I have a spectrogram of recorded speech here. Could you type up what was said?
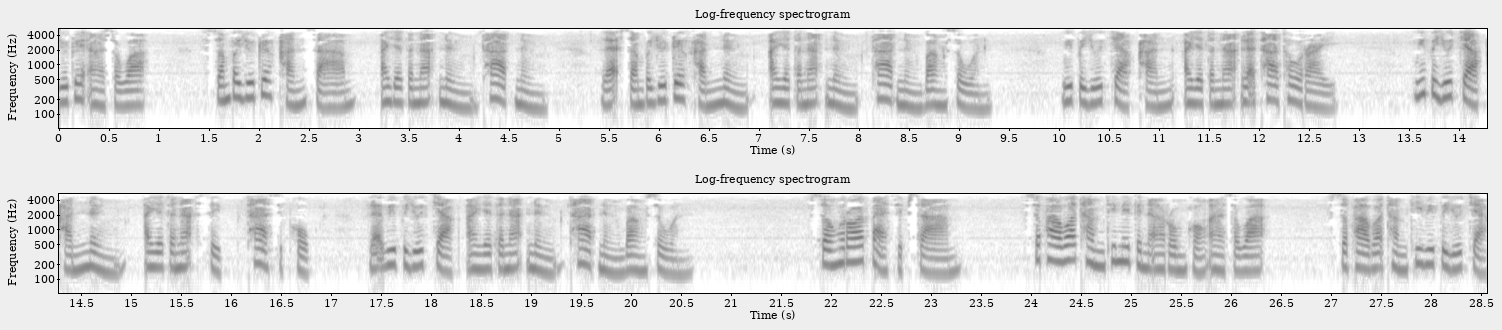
ยุทธ์ด้วยอาสวะ สัมปยุทธ์ด้วยขันสามอายตนะหนึ่งธาตุหนึ่งและสัมปยุทธ์ด้วยขันหนึ่งอายตนะหนึ่งธาตุหนึ่งบางส่วน วิปยุทธจากขันอายตนะและธาตุเท่าไร วิปยุทธจากขันหนึ่งอายตนะสิบธาตุสิบหกและวิปยุทธจากอายตนะหนึ่งธาตุหนึ่งบางส่วนสองร้อยแปดสิบสามสภาวธรรมที่ไม่เป็นอารมณ์ของอาสวะ สภาวธรรมที่วิปยุจจาก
